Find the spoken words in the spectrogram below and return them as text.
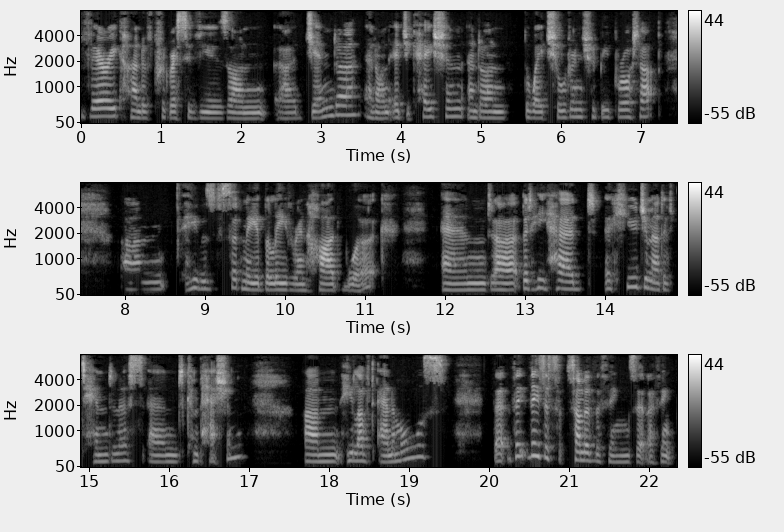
very kind of progressive views on uh, gender and on education and on the way children should be brought up. Um, he was certainly a believer in hard work, and uh, but he had a huge amount of tenderness and compassion. Um, he loved animals. That th- these are some of the things that I think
